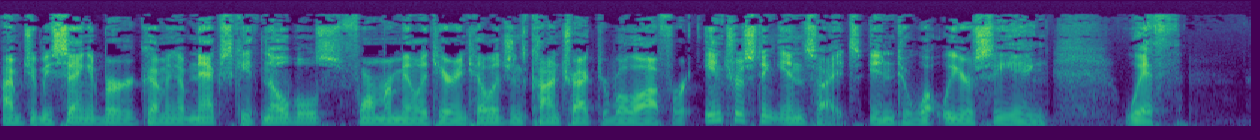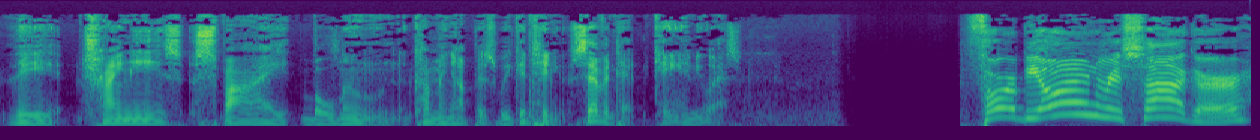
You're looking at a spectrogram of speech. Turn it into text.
I'm Jimmy Sengenberger. Coming up next, Keith Nobles, former military intelligence contractor, will offer interesting insights into what we are seeing with the Chinese spy balloon coming up as we continue. 710 KNUS. Thorbjørn Risager,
